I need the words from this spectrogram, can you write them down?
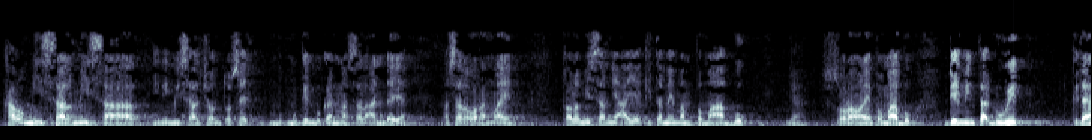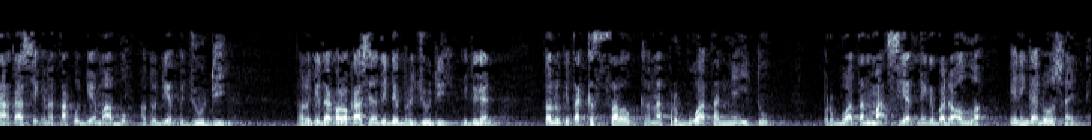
Kalau misal-misal, ini misal contoh, saya mungkin bukan masalah anda ya, masalah orang lain. Kalau misalnya ayah kita memang pemabuk, ya, seseorang lain pemabuk, dia minta duit, kita nggak kasih karena takut dia mabuk atau dia pejudi. Lalu kita kalau kasih nanti dia berjudi, gitu kan? Lalu kita kesal karena perbuatannya itu, perbuatan maksiatnya kepada Allah. Ini nggak dosa ini.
